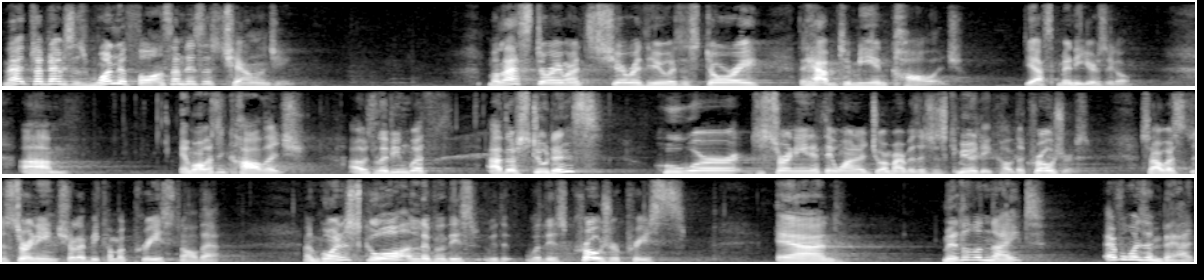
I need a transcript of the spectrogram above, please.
And that sometimes is wonderful and sometimes it's challenging. My last story I want to share with you is a story that happened to me in college. Yes, many years ago. Um, and while I was in college, I was living with other students who were discerning if they wanted to join my religious community called the Crosiers. So I was discerning, should I become a priest and all that. I'm going to school and living with these, with, with these Crosier priests. And middle of the night, Everyone's in bed.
